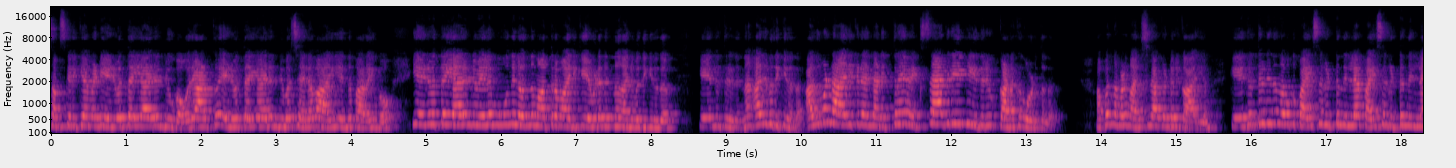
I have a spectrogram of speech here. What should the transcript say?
സംസ്കരിക്കാൻ വേണ്ടി എഴുപത്തയ്യായിരം രൂപ ഒരാൾക്ക് എഴുപത്തയ്യായിരം രൂപ ചെലവായി എന്ന് പറയുമ്പോൾ ഈ എഴുപത്തയ്യായിരം രൂപയിലെ മൂന്നിലൊന്ന് മാത്രമായിരിക്കും എവിടെ നിന്ന് അനുവദിക്കുന്നത്? കേന്ദ്രത്തിൽ നിന്ന് അനുവദിക്കുന്നത്. അതുകൊണ്ടായിരിക്കണം എന്താണ് ഇത്രയും എക്സാഗ്രേറ്റ് ചെയ്തൊരു കണക്ക് കൊടുത്തത്. അപ്പം നമ്മൾ മനസ്സിലാക്കേണ്ട ഒരു കാര്യം കേന്ദ്രത്തിൽ നിന്ന് നമുക്ക് പൈസ കിട്ടുന്നില്ല പൈസ കിട്ടുന്നില്ല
